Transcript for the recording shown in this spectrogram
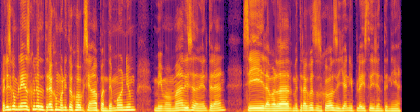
Feliz cumpleaños, Julio. Te trajo un bonito juego que se llama Pandemonium. Mi mamá, dice Daniel Terán. Sí, la verdad, me trajo estos juegos y yo ni PlayStation tenía.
